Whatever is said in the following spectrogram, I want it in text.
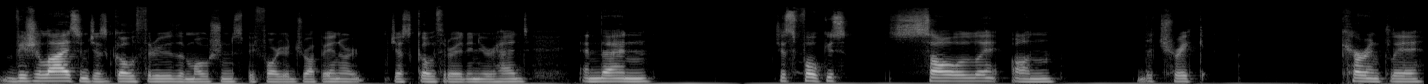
visualize and just go through the motions before you drop in, or just go through it in your head. And then just focus solely on the trick currently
